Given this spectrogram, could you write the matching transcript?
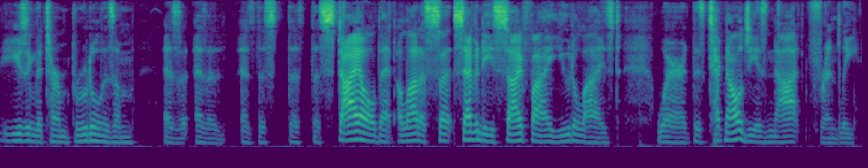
using the term brutalism as a, as a as this the the style that a lot of 70s sci-fi utilized where this technology is not friendly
